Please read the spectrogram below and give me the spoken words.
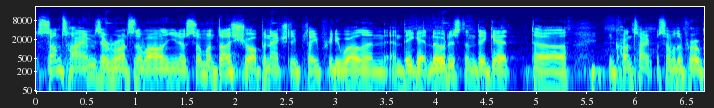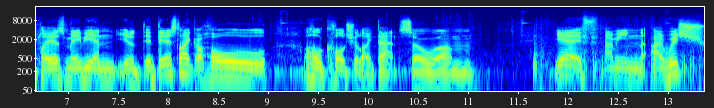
sometimes, every once in a while, you know, someone does show up and actually play pretty well, and, and they get noticed and they get uh, in contact with some of the pro players maybe. And you know, there's like a whole a whole culture like that. So. Um, yeah, if I mean, I wish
